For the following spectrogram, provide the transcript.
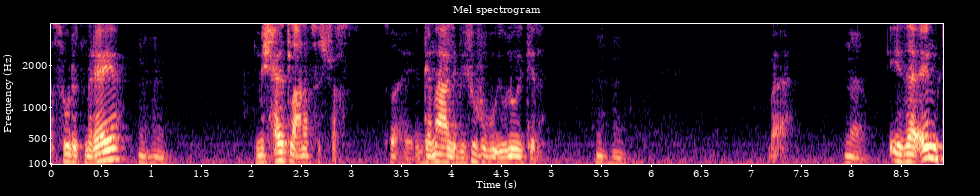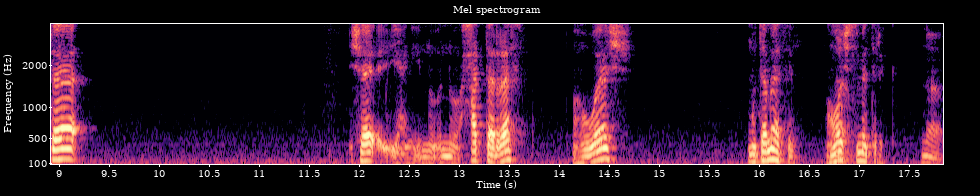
صورة مراية. مش هيطلع نفس الشخص. صحيح. الجماعة اللي بيشوفوا بيقولوا لي كده. بقى. نعم. إذا أنت شيء يعني انه إنه حتى الرسم ما هواش متماثل ما هواش نعم. سيمتريك نعم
